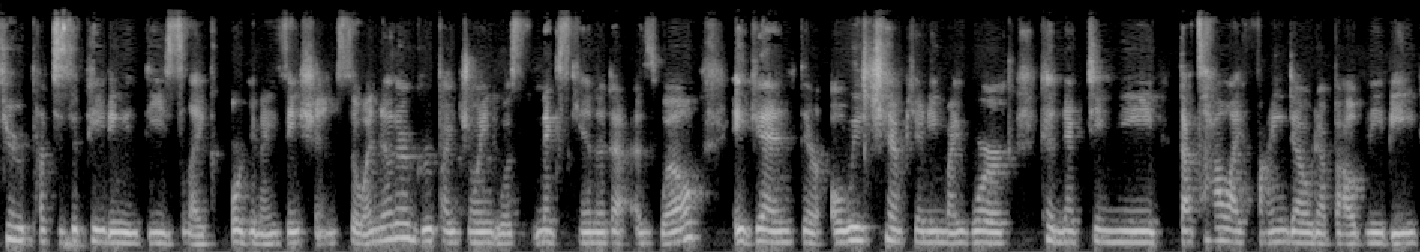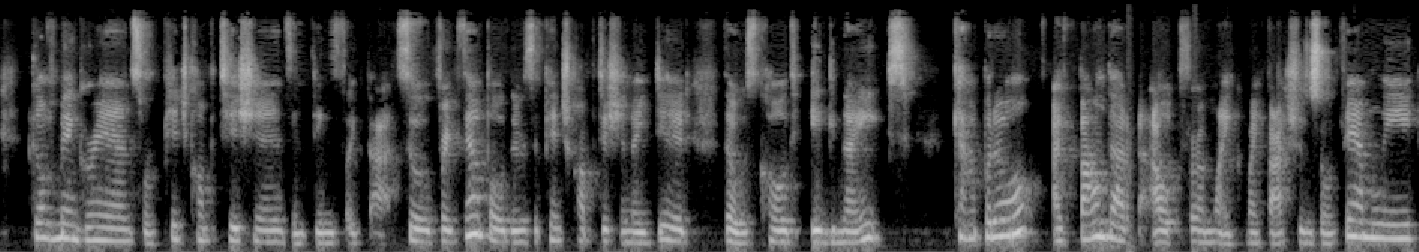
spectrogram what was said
through participating in these like organizations. So another group I joined was Next Canada as well. Again, they're always championing my work, connecting me. That's how I find out about maybe government grants or pitch competitions and things like that. So for example, there was a pinch competition I did that was called Ignite Capital. I found that out from like my fashion zone family.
